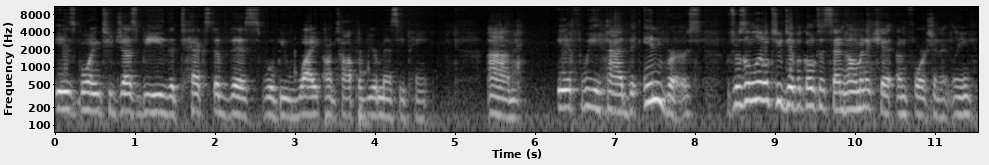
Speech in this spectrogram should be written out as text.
is going to just be the text of this will be white on top of your messy paint. Um, if we had the inverse, which was a little too difficult to send home in a kit, unfortunately,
